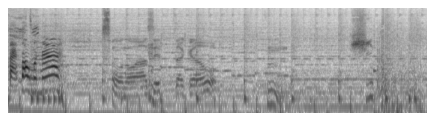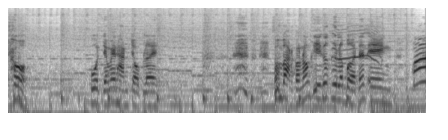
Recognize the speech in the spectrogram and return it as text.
แตะต้องมันนะ その焦った顔うんひ โธ่ พูดยังไม่ทันจบเลย สมบัติของน้องทีก็คือระเบิดนั่นเอง ไม่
